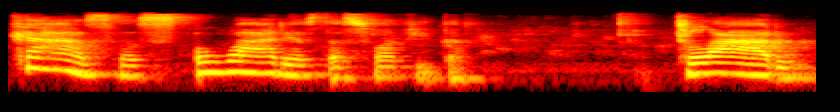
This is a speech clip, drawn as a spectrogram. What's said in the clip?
casas ou áreas da sua vida. Claro,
